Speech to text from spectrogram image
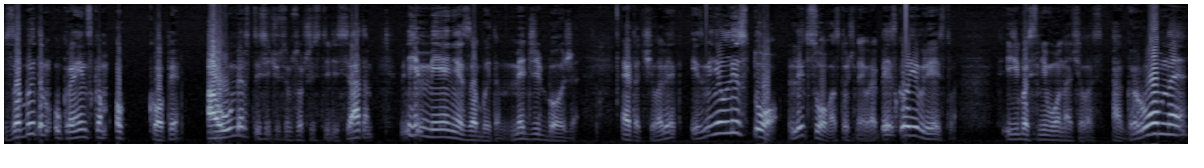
в забытом украинском окопе, а умер в 1760 в не менее забытом Меджибоже. Этот человек изменил листо, лицо восточноевропейского еврейства, ибо с него началось огромное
